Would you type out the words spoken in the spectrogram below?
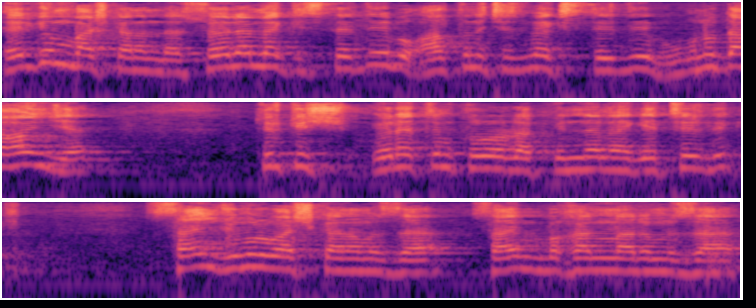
Ergün Başkan'ın da söylemek istediği bu, altını çizmek istediği bu. Bunu daha önce Türk İş Yönetim Kurulu olarak gündeme getirdik. Sayın Cumhurbaşkanımıza, Sayın Bakanlarımıza,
